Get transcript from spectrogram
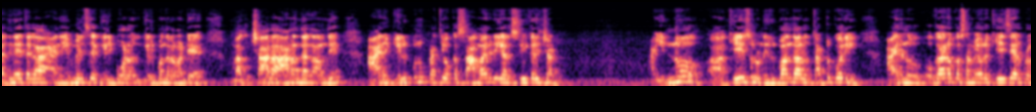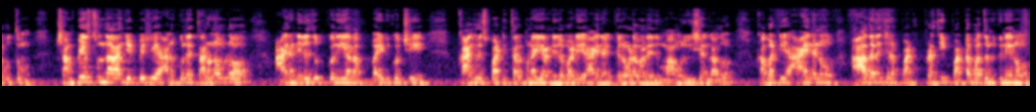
అధినేతగా ఆయన ఎమ్మెల్సీగా గెలిపోవడం గెలుపొందడం అంటే మాకు చాలా ఆనందంగా ఉంది. ఆయన గెలుపును ప్రతి ఒక్క సామాన్యుడు ఇలా స్వీకరించాడు. ఎన్నో కేసులు నిర్బంధాలు తట్టుకొని ఆయనను ఒకనొక సమయంలో కేసీఆర్ ప్రభుత్వం చంపేస్తుందా అని చెప్పేసి అనుకునే తరుణంలో ఆయన నిలదొక్కుని ఇలా బయటకు వచ్చి కాంగ్రెస్ పార్టీ తరఫున ఇలా నిలబడి ఆయన గెలవడం అనేది మామూలు విషయం కాదు. కాబట్టి ఆయనను ఆదరించిన పట్- ప్రతి పట్టభద్రునికి నేను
